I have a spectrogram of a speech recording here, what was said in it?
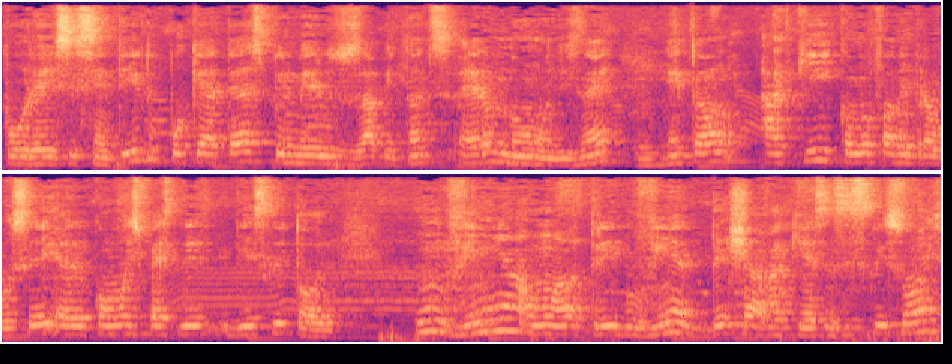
por esse sentido, porque até os primeiros habitantes eram nômades, né? Então, aqui, como eu falei para você, era como uma espécie de, de escritório. Um vinha, uma tribo vinha, deixava aqui essas inscrições,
